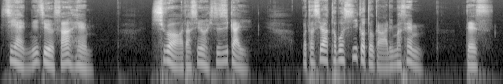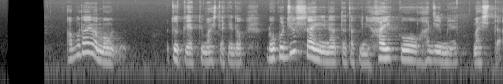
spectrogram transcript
詩編23編、主は私の羊飼い、私は乏しいことがありません、です。油絵はもうずっとやってましたけど60歳になった時に俳句を始めました。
